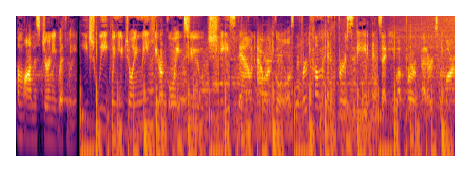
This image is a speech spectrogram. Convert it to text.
Come on this journey with me. Each week when you join me, we are going to chase down our goals, overcome adversity, and set you up for a better tomorrow.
